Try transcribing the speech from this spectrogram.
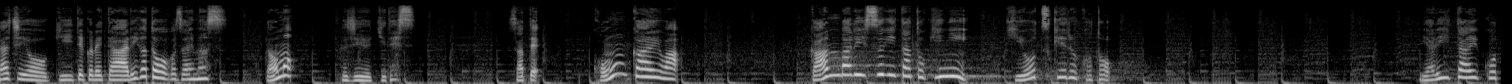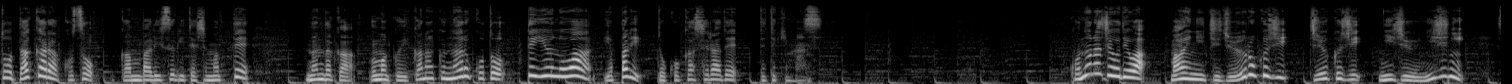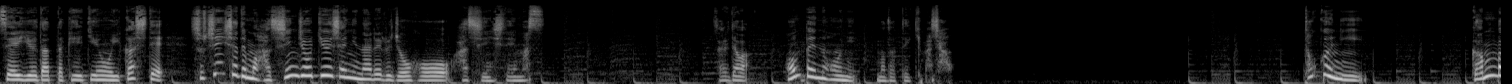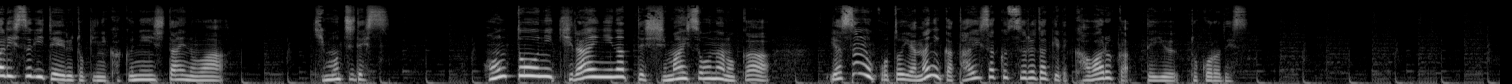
ラジオを聴いてくれてありがとうございます。どうも、藤幸です。さて、今回は、頑張りすぎた時に気をつけること。やりたいことだからこそ頑張りすぎてしまってなんだかうまくいかなくなることっていうのはやっぱりどこかしらで出てきますこのラジオでは毎日16時19時22時に声優だった経験を生かして初心者でも発信上級者になれる情報を発信しています。それでは本編の方に戻っていきましょう。特に頑張りすぎている時に確認したいのは気持ちです。本当に嫌いになってしまいそうなのか休むことや何か対策するだけで変わるかっていうところです。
